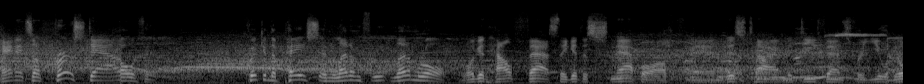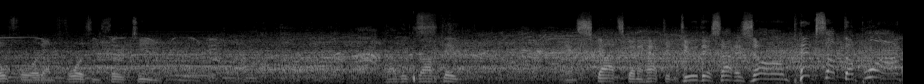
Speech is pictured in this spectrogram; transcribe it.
And it's a first down. Quicken the pace and let them let him roll. Look at how fast they get the snap off. And this time the defense for you go for it on fourth and 13. Now they dropped eight. And Scott's going to have to do this on his own. Picks up the block.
